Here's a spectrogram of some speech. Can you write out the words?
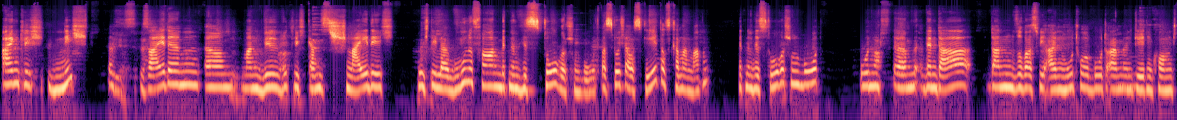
Eigentlich nicht. Es sei denn, ähm, man will wirklich ganz schneidig durch die Lagune fahren mit einem historischen Boot, was durchaus geht, das kann man machen, mit einem historischen Boot. Und ähm, wenn da dann sowas wie ein Motorboot einem entgegenkommt,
